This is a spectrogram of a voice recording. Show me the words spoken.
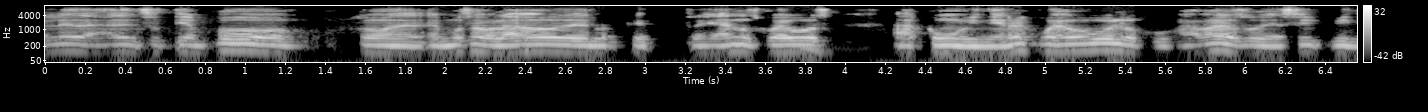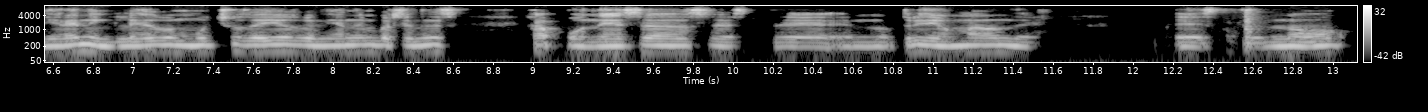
la edad. En su tiempo, como hemos hablado de lo que traían los juegos, a como viniera el juego, güey, lo jugabas, o si viniera en inglés, güey, muchos de ellos venían en versiones japonesas, este, en otro idioma donde, este, no,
